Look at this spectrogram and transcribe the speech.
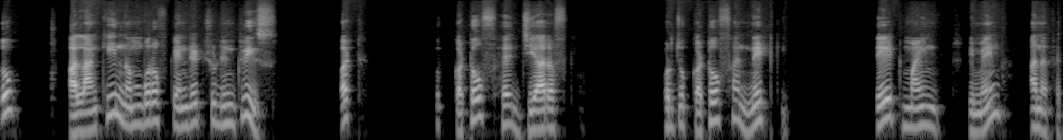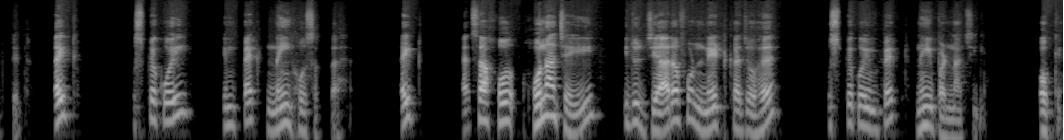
तो हालाँकि number of candidate should increase but जो कट ऑफ़ है जी की और जो कट ऑफ़ है नेट की state mind remain unaffected right उस पर कोई इम्पैक्ट नहीं हो सकता है राइट ऐसा हो, होना चाहिए कि जो जेआरएफ और नेट का जो है, उस पर कोई इम्पैक्ट नहीं पड़ना चाहिए। ओके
